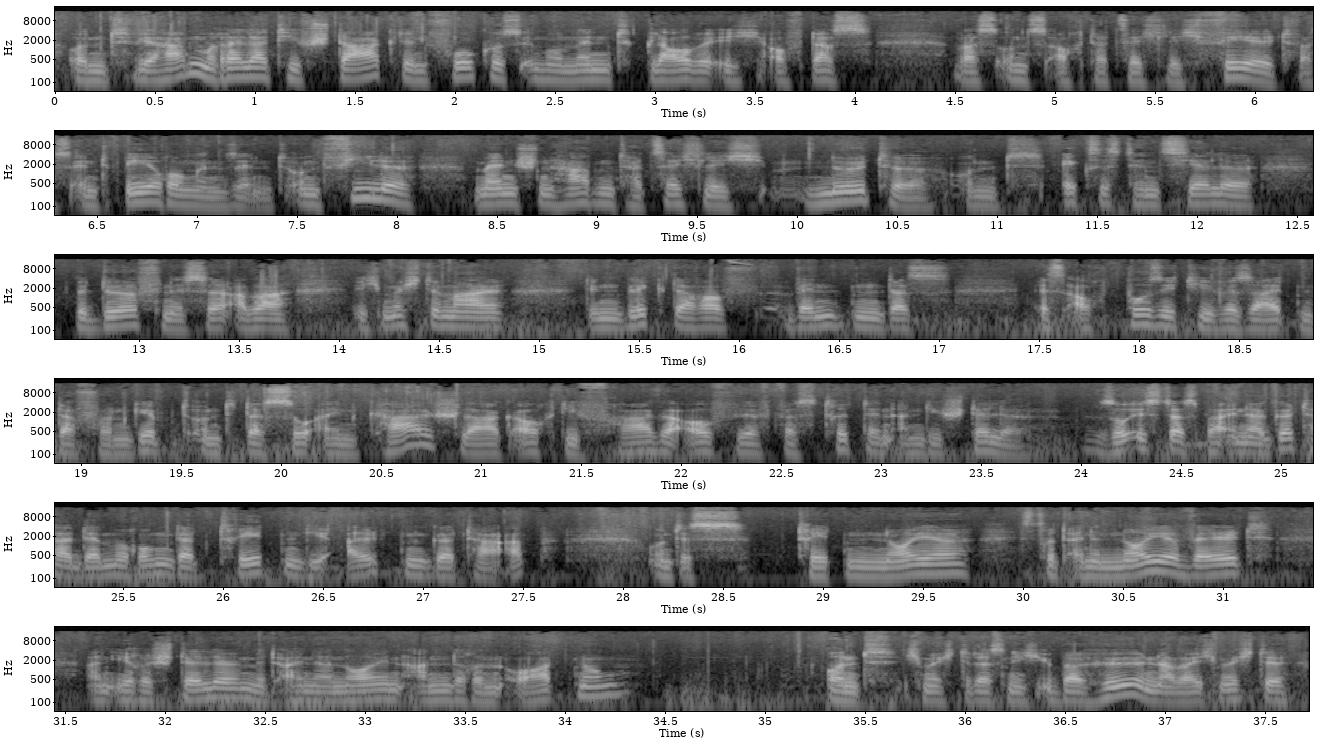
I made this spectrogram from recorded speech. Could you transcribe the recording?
Und wir haben relativ stark den Fokus im Moment, glaube ich, auf das, was uns auch tatsächlich fehlt, was Entbehrungen sind. Und viele Menschen haben tatsächlich Nöte und existenzielle Bedürfnisse. Aber ich möchte mal den Blick darauf wenden, dass es auch positive Seiten davon gibt und dass so ein Kahlschlag auch die Frage aufwirft, was tritt denn an die Stelle? So ist das bei einer Götterdämmerung, da treten die alten Götter ab und es treten neue, es tritt eine neue Welt an ihre Stelle mit einer neuen, anderen Ordnung. Und ich möchte das nicht überhöhen, aber ich möchte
